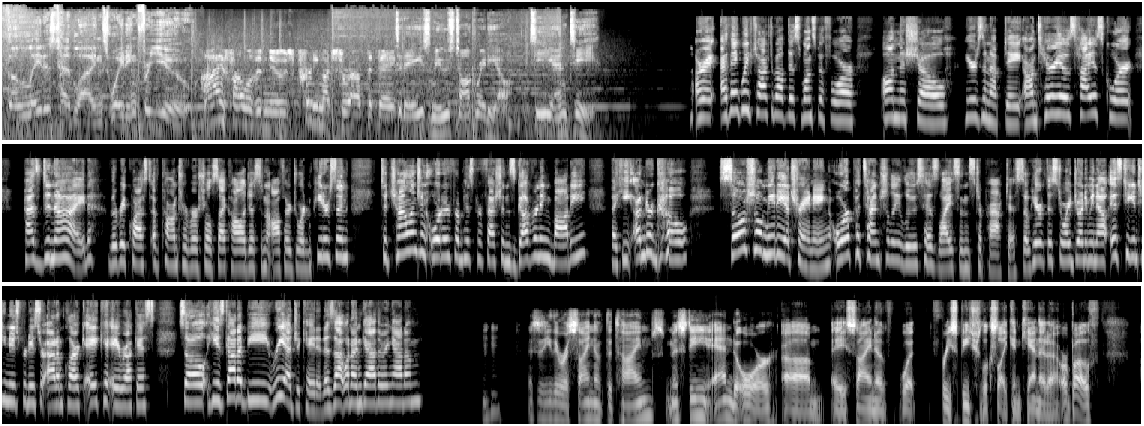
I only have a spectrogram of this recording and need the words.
The latest headlines waiting for you. I follow the news pretty much throughout the day. Today's News Talk Radio, TNT. All right. I think we've talked about this once before on the show. Here's an update Ontario's highest court has denied the request of controversial psychologist and author Jordan Peterson to challenge an order from his profession's governing body that he undergo social media training or potentially lose his license to practice. So here with the story joining me now is TNT news producer Adam Clark aka Ruckus. So he's got to be re-educated. Is that what I'm gathering Adam? Mm-hmm. This is either a sign of the times, Misty, and or um, a sign of what free speech looks like in Canada, or both.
